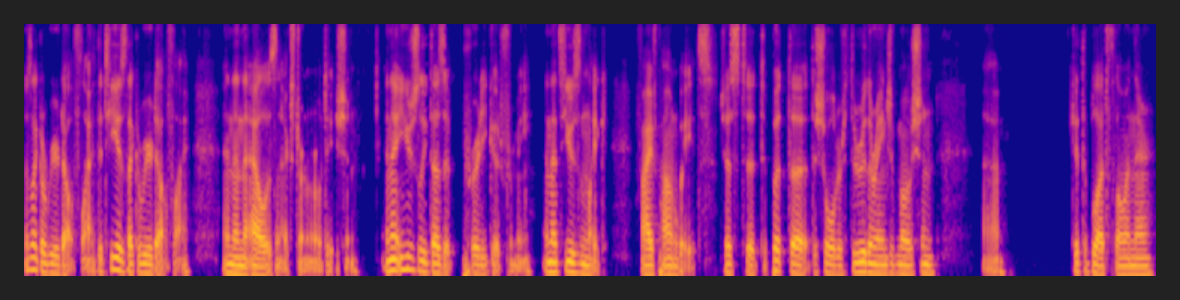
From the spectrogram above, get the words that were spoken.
it's like a rear delt fly. The T is like a rear delt fly, and then the L is an external rotation and that usually does it pretty good for me. And that's using like five pound weights just to, to put the, the shoulder through the range of motion uh, get the blood flow in there.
